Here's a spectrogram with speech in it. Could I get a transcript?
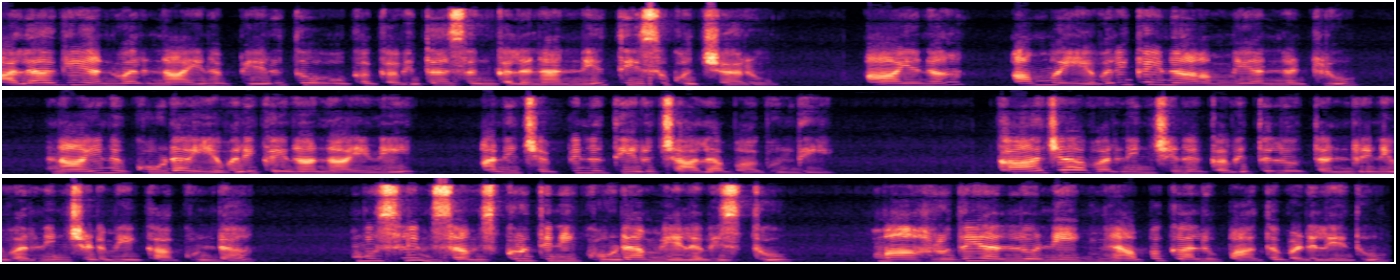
అలాగే అన్వర్ నాయన పేరుతో ఒక కవితా సంకలనాన్నే తీసుకొచ్చారు. ఆయన అమ్మ ఎవరికైనా అమ్మే అన్నట్లు నాయన కూడా ఎవరికైనా నాయనే అని చెప్పిన తీరు చాలా బాగుంది. కాజా వర్ణించిన కవితలో తండ్రిని వర్ణించడమే కాకుండా ముస్లిం సంస్కృతిని కూడా మేలవిస్తూ మా హృదయాల్లో నీ జ్ఞాపకాలు పాతబడలేదు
